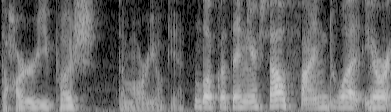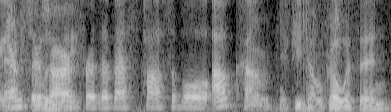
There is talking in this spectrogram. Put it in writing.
The harder you push, the more you'll get. Look within yourself, find what your That's answers are for the best possible outcome. If you don't go within,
